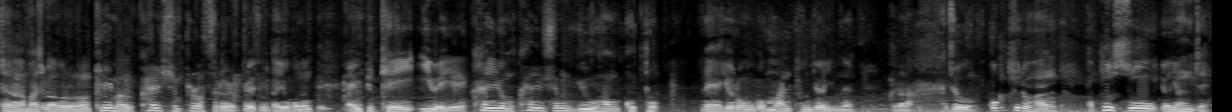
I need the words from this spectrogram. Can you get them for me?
자 마지막으로는 K마그 칼슘 플러스를 뿌려줍니다. 요거는 NPK 이외에 칼륨, 칼슘, 유황, 고토 네 요런 것만 담겨있는 그런 아주 꼭 필요한 필수 영양제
